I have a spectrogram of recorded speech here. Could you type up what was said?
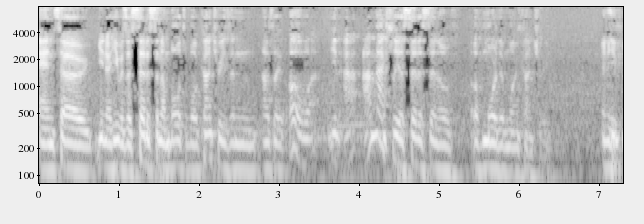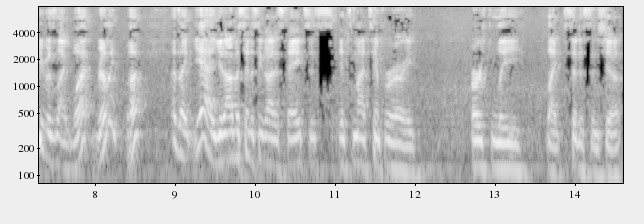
And so, you know, he was a citizen of multiple countries. And I was like, oh, you know, I, am actually a citizen of, of more than one country. And he, he was like, what? Really? What? I was like, yeah, you know, I'm a citizen of the United States. It's, it's my temporary earthly, like, citizenship.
